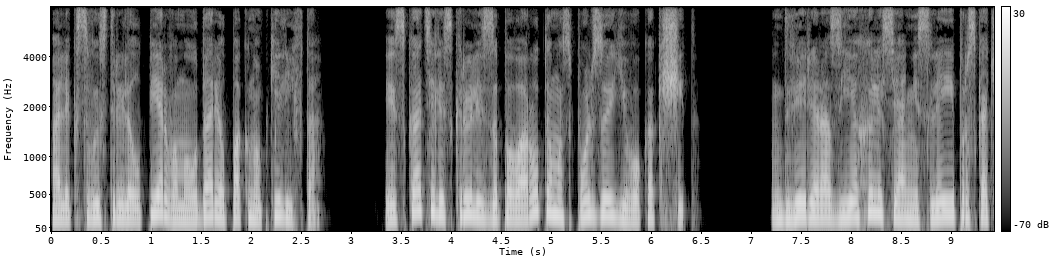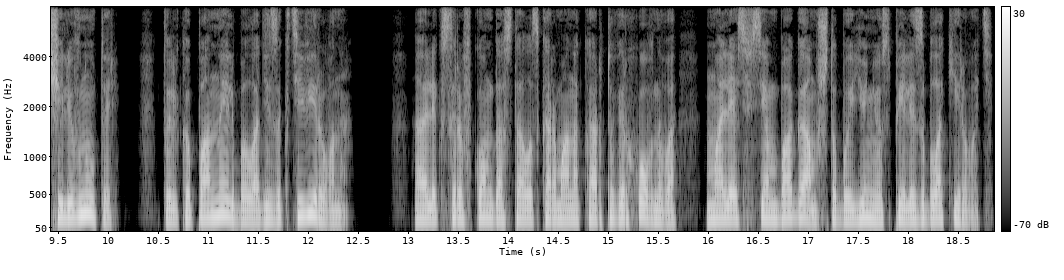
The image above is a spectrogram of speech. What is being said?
Алекс выстрелил первым и ударил по кнопке лифта. Искатели скрылись за поворотом, используя его как щит. Двери разъехались, и они с Леей проскочили внутрь. Только панель была дезактивирована. Алекс рывком достал из кармана карту Верховного, молясь всем богам, чтобы ее не успели заблокировать.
